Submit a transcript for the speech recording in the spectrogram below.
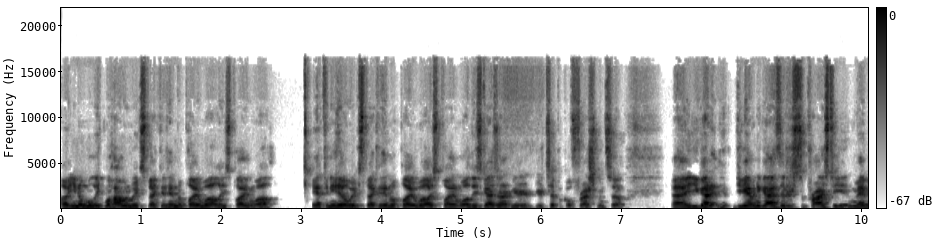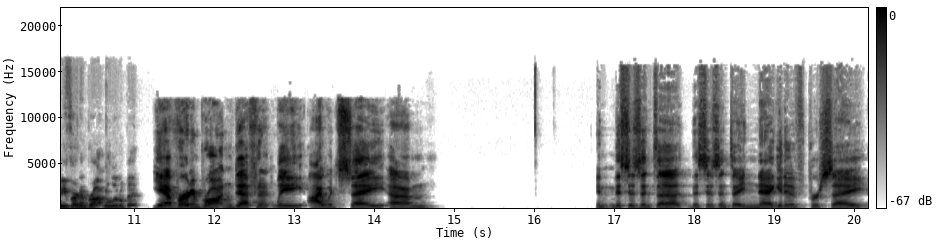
Uh, you know, Malik Muhammad, we expected him to play well. He's playing well. Anthony Hill, we expected him to play well. He's playing well. These guys aren't your your typical freshmen, so uh, you got it. Do you have any guys that are surprised to you? Maybe Vernon Broughton a little bit. Yeah, Vernon Broughton definitely. I would say, um, and this isn't a this isn't a negative per se.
